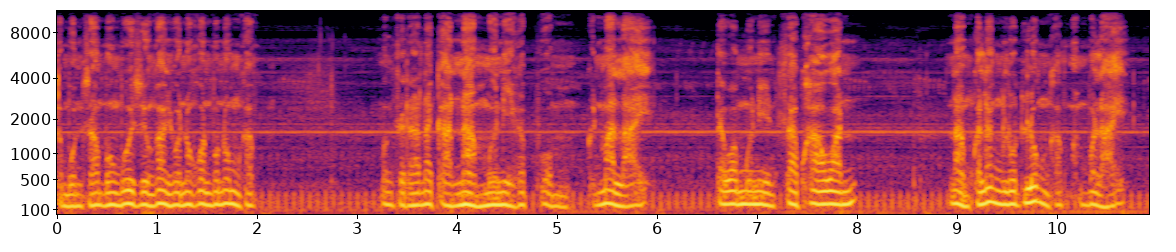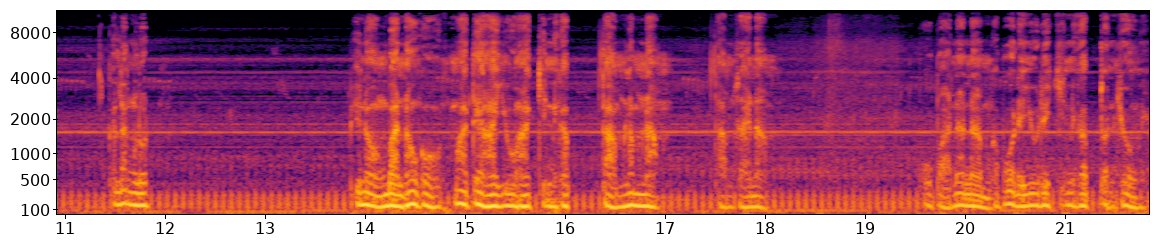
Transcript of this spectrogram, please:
ตำบลสามพงอำเภอเสียงข้ามจังหวัดนครพนมครับเบิ่งสถานการณ์น้ำมือนี้ครับท่วมขึ้นมาหลาย แต่ว่ามือนี้ทราบข่าววันน้ำกำลังลดลงครับมันบ่หลายกำลังลด พี่น้องบ้านเฮาก็มาแต่หาอยู่หากินครับ ตามลำน้ำตามสายน้ำผู้ป่าหน้าน้ำก็พอได้อยู่ได้กินครับ ตอนช่วงนี้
